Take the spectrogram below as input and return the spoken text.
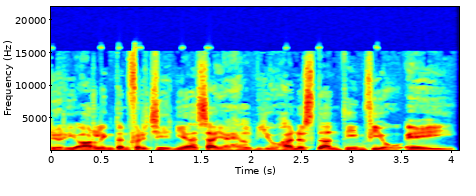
Dari Arlington, Virginia, saya Helmi Yohanes dan tim VOA.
